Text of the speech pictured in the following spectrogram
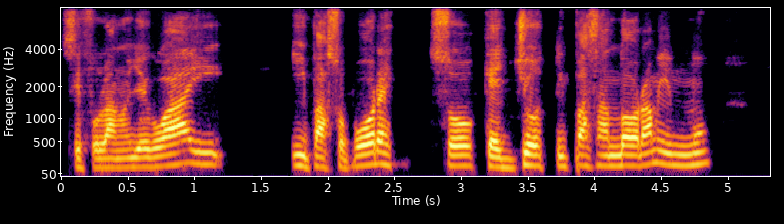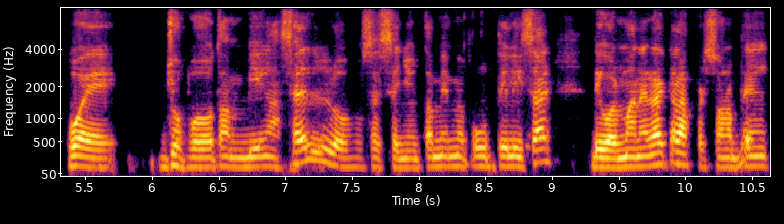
si fulano llegó ahí y pasó por eso que yo estoy pasando ahora mismo, pues yo puedo también hacerlo, o sea, el Señor también me puede utilizar, de igual manera que las personas ven,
